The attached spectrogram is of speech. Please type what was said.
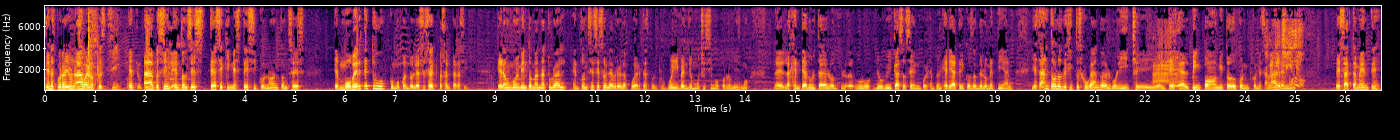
¿Tienes por ahí un...? Ah, bueno, pues... Sí. ah, pues sí, entonces te hace kinestésico, ¿no? Entonces, eh, moverte tú, como cuando le haces a, saltar así, era un movimiento más natural. Entonces eso le abrió las puertas, pues Wii vendió muchísimo por lo mismo. Eh, la gente adulta, yo vi casos en, por ejemplo, en geriátricos donde lo metían y estaban todos los viejitos jugando al boliche y al, ah. ping pong y todo con, con esa madre, ¿no? Exactamente.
